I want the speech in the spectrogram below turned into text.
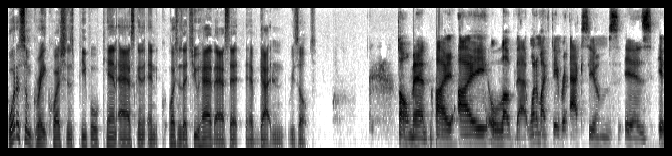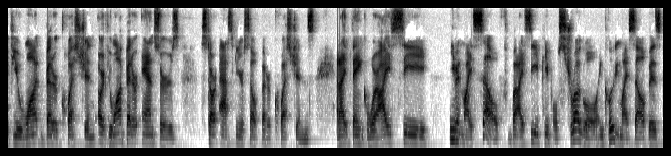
what are some great questions people can ask and, and questions that you have asked that have gotten results? Oh man, I I love that. One of my favorite axioms is if you want better question or if you want better answers, start asking yourself better questions. And I think where I see even myself, but I see people struggle, including myself, is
